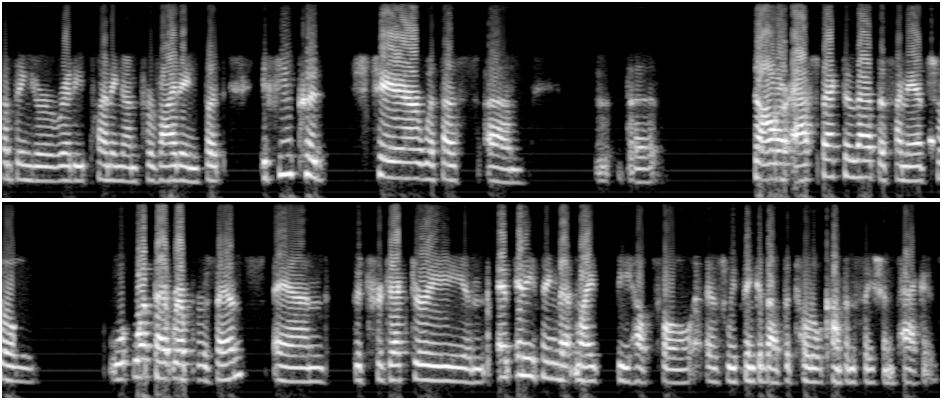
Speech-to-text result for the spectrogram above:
something you're already planning on providing. But if you could share with us um, the dollar aspect of that, the financial, what that represents, and the trajectory, and, and anything that might be helpful as we think about the total compensation package.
